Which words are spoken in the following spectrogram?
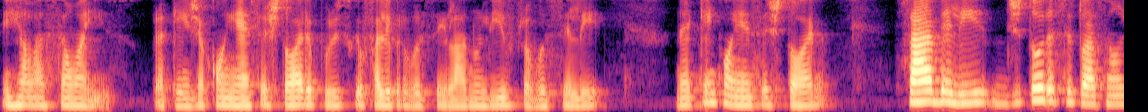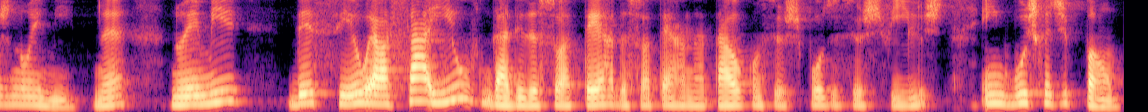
em relação a isso. Para quem já conhece a história, por isso que eu falei para você ir lá no livro para você ler, né? Quem conhece a história sabe ali de toda a situação de Noemi, né? Noemi desceu, ela saiu dali da sua terra, da sua terra natal, com seu esposo e seus filhos, em busca de pão.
